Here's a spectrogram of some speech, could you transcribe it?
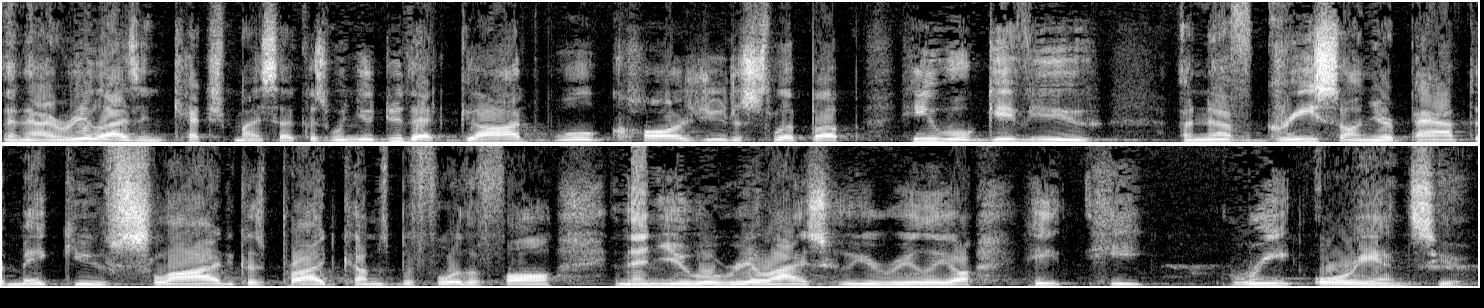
and I realize and catch myself because when you do that, God will cause you to slip up. He will give you enough grease on your path to make you slide because pride comes before the fall, and then you will realize who you really are. He, he reorients you.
